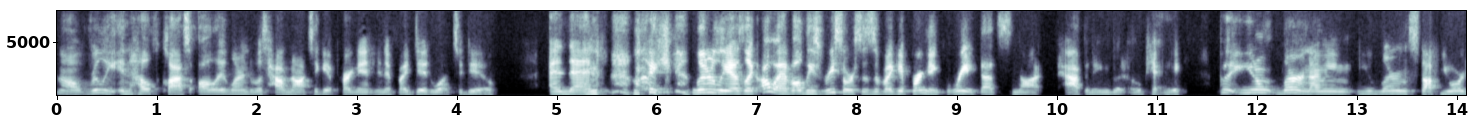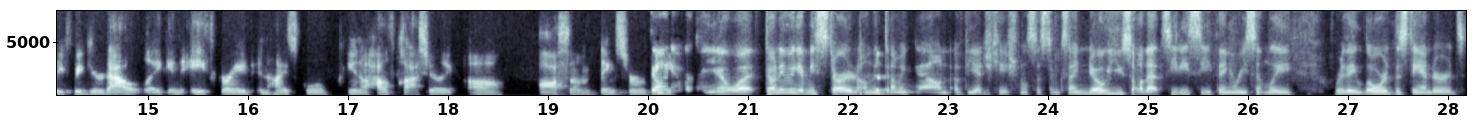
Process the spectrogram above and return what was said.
No, really, in health class, all I learned was how not to get pregnant and if I did, what to do. And then, like, literally, I was like, oh, I have all these resources. If I get pregnant, great. That's not happening, but okay. But you don't learn. I mean, you learn stuff you already figured out, like in eighth grade in high school, you know, health class. You're like, oh, awesome. Thanks for Don't being- okay, you know what? Don't even get me started on the dumbing down of the educational system because I know you saw that CDC thing recently where they lowered the standards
